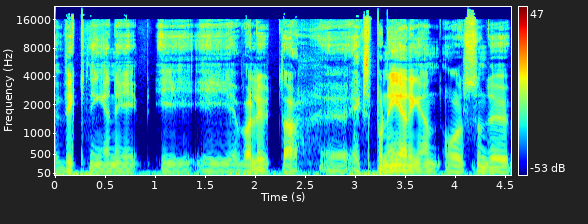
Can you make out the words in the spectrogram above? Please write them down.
viktningen i, i, i valutaexponeringen och som du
